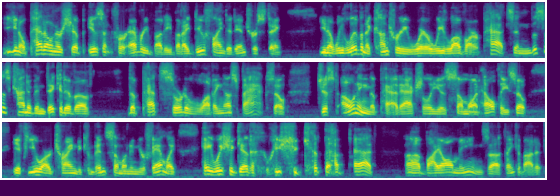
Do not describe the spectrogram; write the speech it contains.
You know, pet ownership isn't for everybody, but I do find it interesting. You know, we live in a country where we love our pets, and this is kind of indicative of the pets sort of loving us back. So just owning the pet actually is somewhat healthy. So if you are trying to convince someone in your family, hey, we should get we should get that pet, uh, by all means, uh, think about it.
